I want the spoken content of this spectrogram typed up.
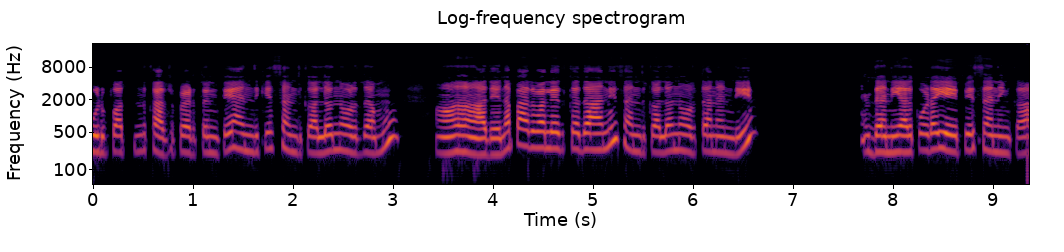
ఊడిపోతుంది కర్ర పెడుతుంటే. అందుకే సందికాల్లో నూరుదాము. అదైనా పర్వాలేదు కదా అని సందికాల్లో నూరుతానండి. ధనియాలు కూడా వేపేసాను ఇంకా.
